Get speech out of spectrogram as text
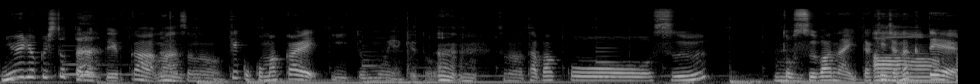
入力しとったらっていうか、うん。まあその結構細かいと思うんやけど、うんうん。そのタバコを吸ううんと吸わないだけじゃなくて、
